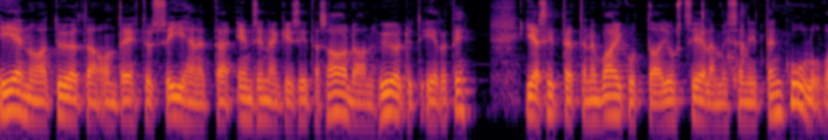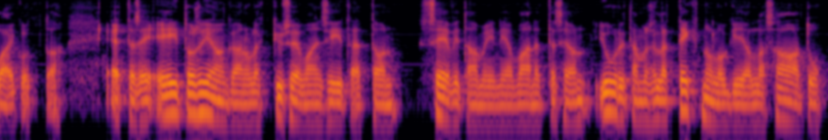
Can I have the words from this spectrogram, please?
hienoa työtä on tehty siihen, että ensinnäkin siitä saadaan hyödyt irti ja sitten, että ne vaikuttaa just siellä, missä niiden kuuluu vaikuttaa. Että se ei tosiaankaan ole kyse vain siitä, että on C-vitamiinia, vaan että se on juuri tämmöisellä teknologialla saatu,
